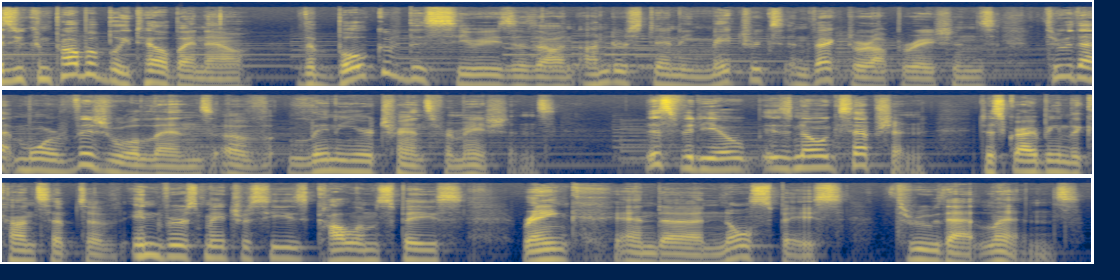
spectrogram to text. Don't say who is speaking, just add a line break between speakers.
As you can probably tell by now, the bulk of this series is on understanding matrix and vector operations through that more visual lens of linear transformations. This video is no exception, describing the concepts of inverse matrices, column space, rank, and uh, null space through that lens.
